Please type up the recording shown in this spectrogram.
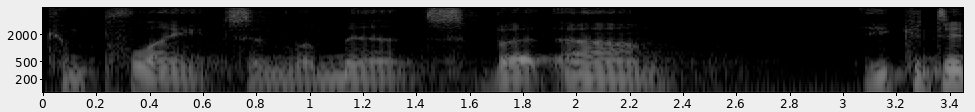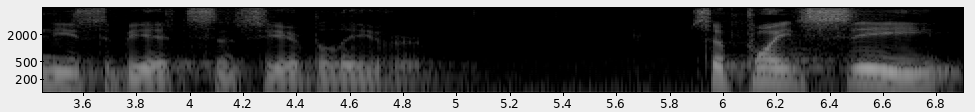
complaints and laments, but um, he continues to be a sincere believer. So, point C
